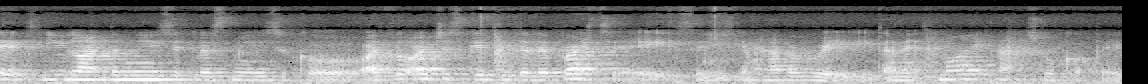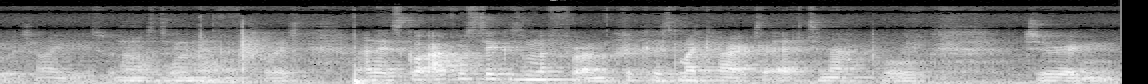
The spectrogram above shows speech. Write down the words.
it, you like the musicless musical, I thought I'd just give you the libretti so you can have a read. And it's my actual copy, which I used when I was Oh, doing wow. it at college. And it's got apple stickers on the front because my character ate an apple during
